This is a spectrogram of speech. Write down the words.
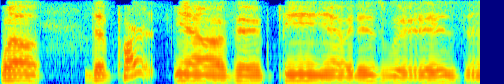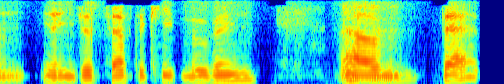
Well, the part you know of it being you know it is what it is, and you know you just have to keep moving. Mm-hmm. Um, That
